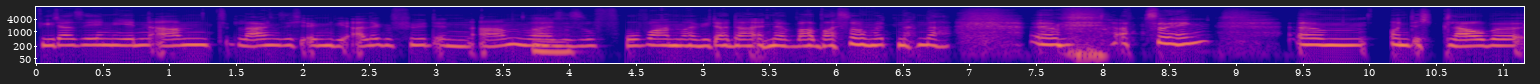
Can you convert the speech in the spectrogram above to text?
Wiedersehen. Jeden Abend lagen sich irgendwie alle gefühlt in den Armen, weil Mhm. sie so froh waren, mal wieder da in der Barbasso miteinander ähm, abzuhängen. Ähm, und ich glaube,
